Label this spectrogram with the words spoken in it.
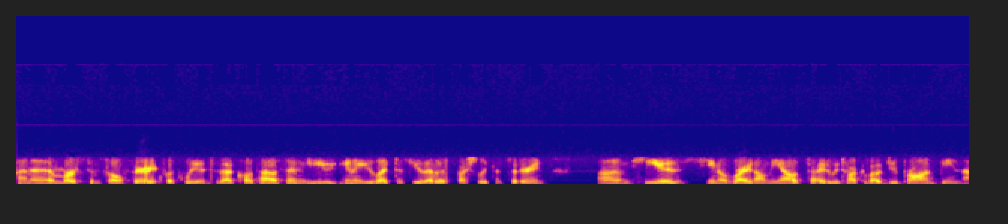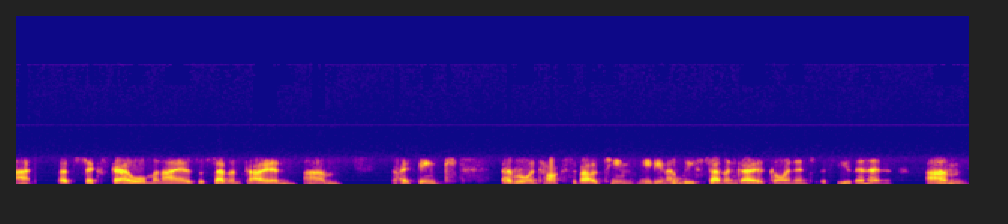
kind of immersed himself very quickly into that clubhouse, and you you know you like to see that, especially considering um, he is you know right on the outside. We talk about Doubront being that that sixth guy. Well, Manaea is the seventh guy, and um, I think everyone talks about teams needing at least seven guys going into the season, and um,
